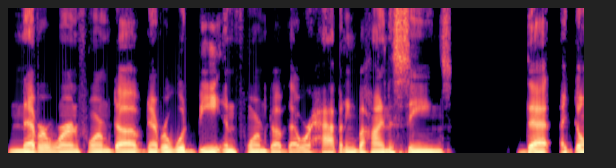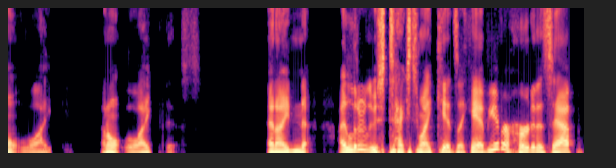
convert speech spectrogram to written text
never were informed of, never would be informed of that were happening behind the scenes that I don't like. I don't like this. And I, I literally was texting my kids like, "Hey, have you ever heard of this app?"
